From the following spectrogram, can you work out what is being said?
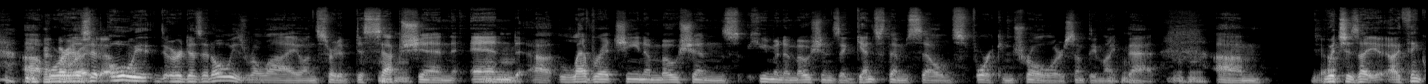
uh, or right, is it yeah. always or does it always rely on sort of deception mm-hmm. and mm-hmm. Uh, leveraging emotions human emotions against themselves for control or something like mm-hmm. that mm-hmm. um, yeah. which is I, I think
